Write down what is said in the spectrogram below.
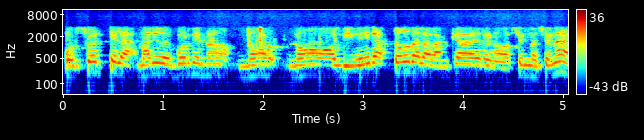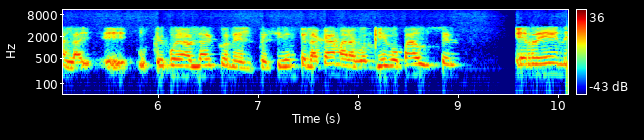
Por suerte, la, Mario Desbordes no, no, no lidera toda la bancada de Renovación Nacional. Eh, usted puede hablar con el presidente de la Cámara, con Diego Paulsen, RN,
